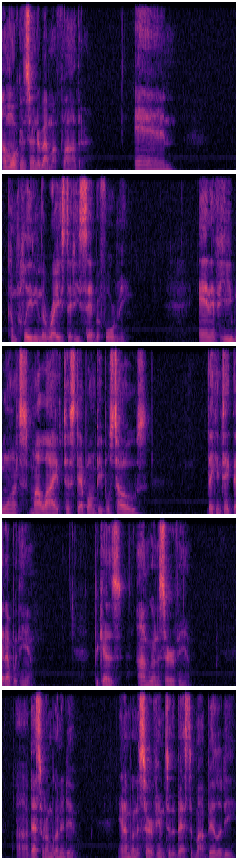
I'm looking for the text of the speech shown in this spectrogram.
I'm more concerned about my Father and completing the race that He set before me. And if He wants my life to step on people's toes, they can take that up with him because I'm going to serve him. Uh, that's what I'm going to do. And I'm going to serve him to the best of my ability.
